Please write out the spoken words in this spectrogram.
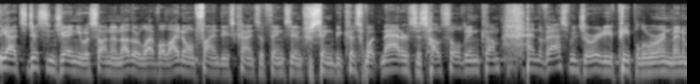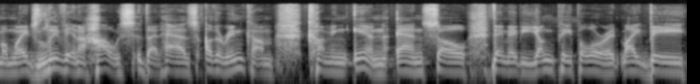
Yeah, it's disingenuous on another level. I don't find these kinds of things interesting because what matters is household income and the vast majority of people who earn minimum wage live in a house that has other income coming in. And so they may be young people or it might be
